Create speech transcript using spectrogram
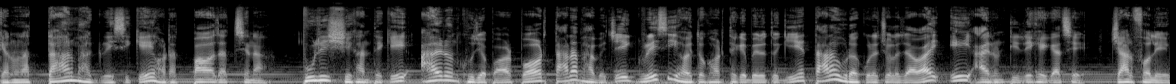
কেননা তার মা গ্রেসিকে হঠাৎ পাওয়া যাচ্ছে না। পুলিশ সেখান থেকে আয়রন খুঁজে পাওয়ার পর তারা ভাবে যে গ্রেসি হয়তো ঘর থেকে বেরোতে গিয়ে তাড়াহুড়া করে চলে যাওয়ায় এই আয়রনটি রেখে গেছে, যার ফলে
